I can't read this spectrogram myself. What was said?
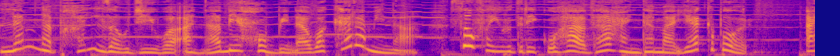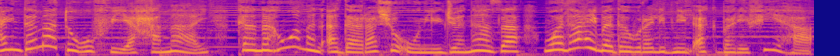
لم نبخل زوجي وأنا بحبنا وكرمنا سوف يدرك هذا عندما يكبر. عندما توفي حماي كان هو من أدار شؤون الجنازة ولعب دور الابن الأكبر فيها.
